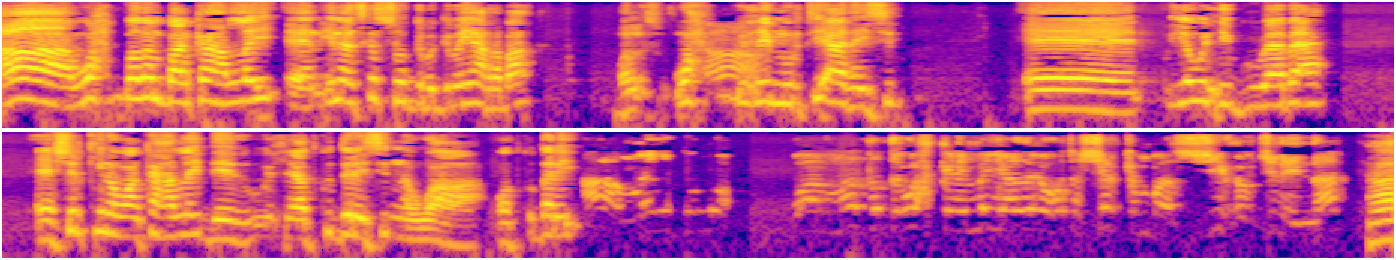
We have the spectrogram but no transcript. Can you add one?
haa wax badan baan ka hadlay inaan iska soo gebagabeeyaan rabaa. Bal wax wixii murti aad haysid iyo wixii gubaaba ah. Shirkiina waan ka hadlay dee wixii aad ku daraysidna waa waad ku dari. Ha.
